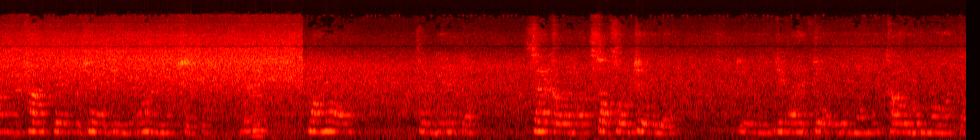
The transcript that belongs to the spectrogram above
ale czwartek, bo się jakiś on nie przyjdzie. Mamo, to gdzie to? Serkala bak sasa uçuyorlar. Cinayet oldu yani, kavgın oldu.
